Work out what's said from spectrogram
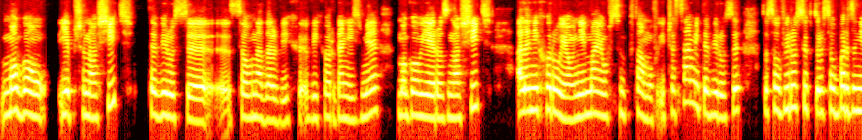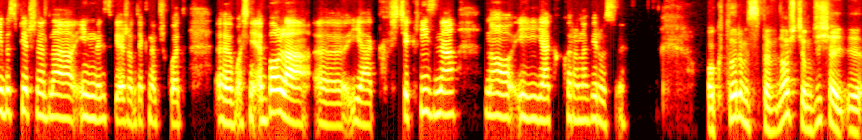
mogą je przenosić, te wirusy są nadal w ich, w ich organizmie, mogą je roznosić, ale nie chorują, nie mają symptomów. I czasami te wirusy to są wirusy, które są bardzo niebezpieczne dla innych zwierząt, jak na przykład e, właśnie ebola, e, jak wścieklizna, no i jak koronawirusy. O którym z pewnością dzisiaj y,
